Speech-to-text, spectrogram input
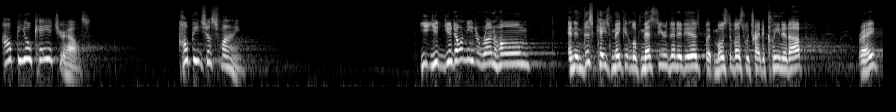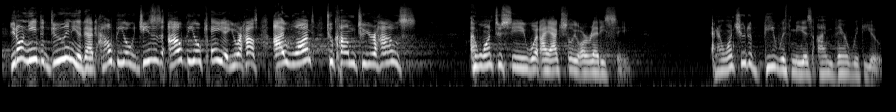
I'll be okay at your house, I'll be just fine. You, you, you, don't need to run home and, in this case, make it look messier than it is, but most of us would try to clean it up right? You don't need to do any of that. I'll be Jesus, I'll be okay at your house. I want to come to your house. I want to see what I actually already see. And I want you to be with me as I'm there with you.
